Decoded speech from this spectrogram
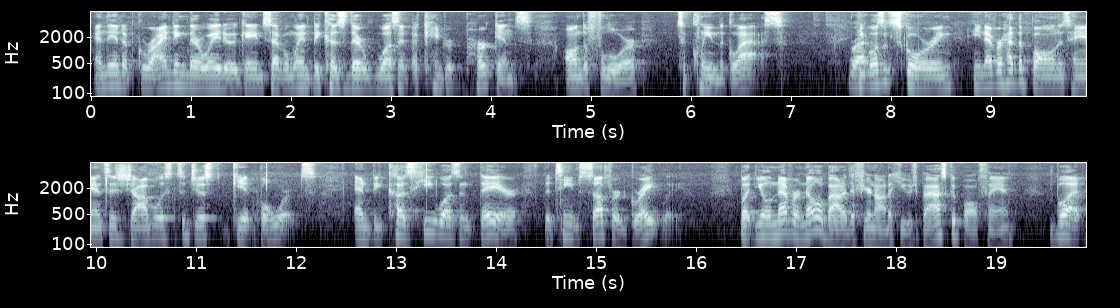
and they end up grinding their way to a Game Seven win because there wasn't a Kendrick Perkins on the floor to clean the glass. Right. He wasn't scoring. He never had the ball in his hands. His job was to just get boards. And because he wasn't there, the team suffered greatly. But you'll never know about it if you're not a huge basketball fan. But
